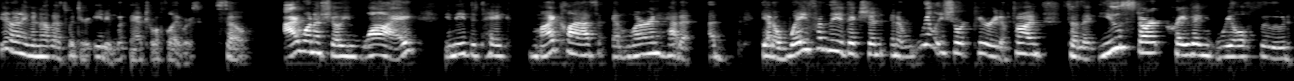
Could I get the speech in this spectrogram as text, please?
you don't even know that's what you're eating with natural flavors. So I want to show you why you need to take my class and learn how to get away from the addiction in a really short period of time so that you start craving real food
